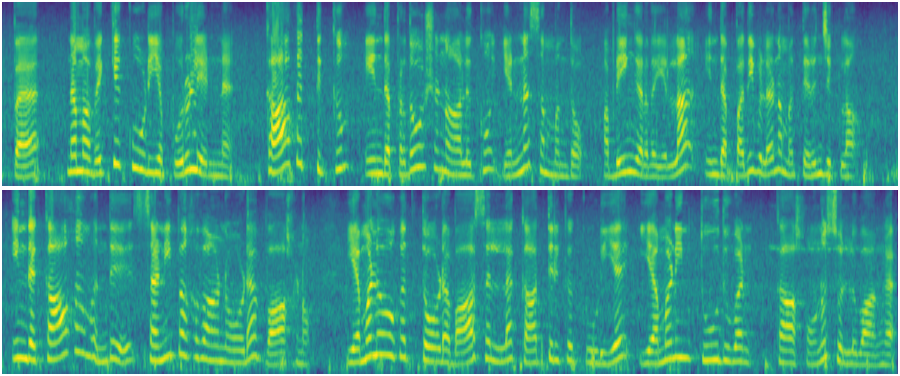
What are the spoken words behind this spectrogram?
இப்போ நம்ம வைக்கக்கூடிய பொருள் என்ன? காகத்துக்கும் இந்த பிரதோஷ நாளுக்கும் என்ன சம்பந்தம் அப்படிங்கிறதையெல்லாம் இந்த பதிவில் நம்ம தெரிஞ்சுக்கலாம். இந்த காகம் வந்து சனி பகவானோட வாகனம். யமலோகத்தோட வாசலில் காத்திருக்கக்கூடிய யமனின் தூதுவன் காகம்னு சொல்லுவாங்க.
